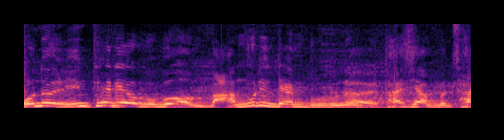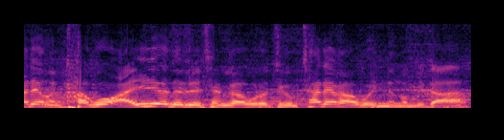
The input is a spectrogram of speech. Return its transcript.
오늘 인테리어 부분 마무리된 부분을 다시 한번 촬영을 하고 알려드릴 생각으로 지금 촬영하고 있는 겁니다.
